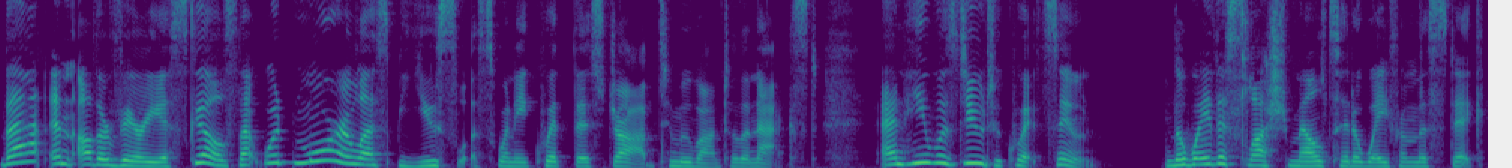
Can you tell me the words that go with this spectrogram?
That and other various skills that would more or less be useless when he quit this job to move on to the next, and he was due to quit soon. The way the slush melted away from the stick,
